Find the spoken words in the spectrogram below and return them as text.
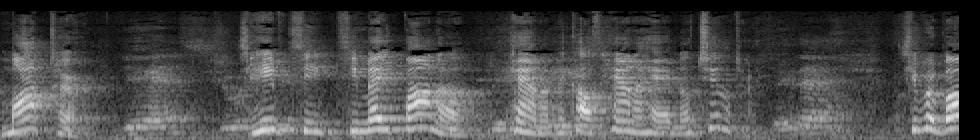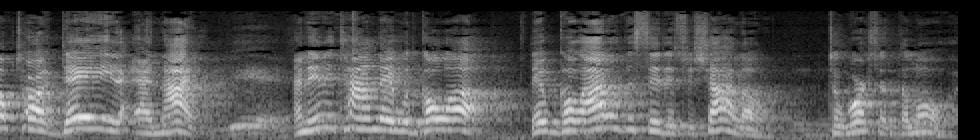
mocked her. Yes, sure. She, she, she made fun of Yes, Hannah because Hannah had no children. Say that. She provoked her day and night. Yes. And anytime they would go up, they would go out of the city to Shiloh to worship the Lord.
